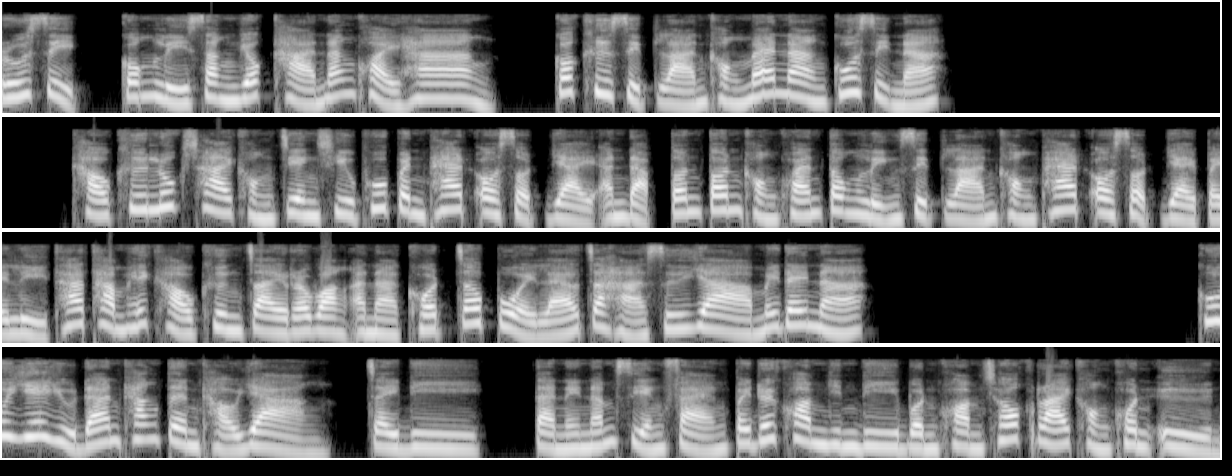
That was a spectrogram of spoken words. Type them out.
รู้สิกงหลีสั่งยกขานั่งไขว่ห้าง ก็คือสิทธิหลานของแม่นางกู้สินะ เขาคือลูกชายของเจียงชิวผู้เป็นแพทย์โอสถใหญ่อันดับต้นๆของแคว้นตงหลิงสิทธิหลานของแพทย์โอสถใหญ่ไปหลี่ถ้าทำให้เขาคืงใจระวังอนาคตเจ้าป่วยแล้วจะหาซื้อยาไม่ได้นะ กู้เย่อยู่ด้านข้างเตือนเขาอย่าง ใจดี แต่ในน้ำเสียงแฝงไปด้วยความยินดีบนความโชคร้ายของคนอื่น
